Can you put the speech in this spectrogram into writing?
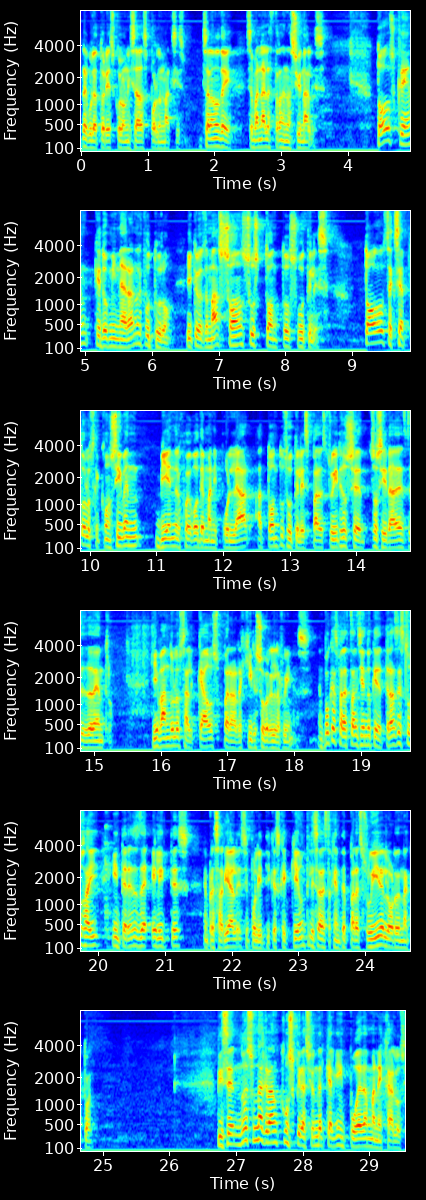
regulatorias colonizadas por el marxismo. Hablando de, se van a las transnacionales. Todos creen que dominarán el futuro y que los demás son sus tontos útiles. Todos excepto los que conciben bien el juego de manipular a tontos útiles para destruir sociedades desde adentro llevándolos al caos para regir sobre las ruinas. En pocas palabras están diciendo que detrás de estos hay intereses de élites empresariales y políticas que quieren utilizar a esta gente para destruir el orden actual. Dice, no es una gran conspiración del que alguien pueda manejar los,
